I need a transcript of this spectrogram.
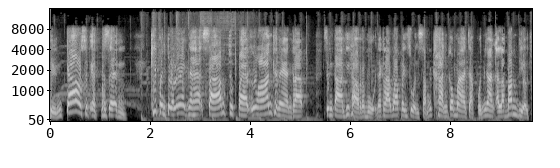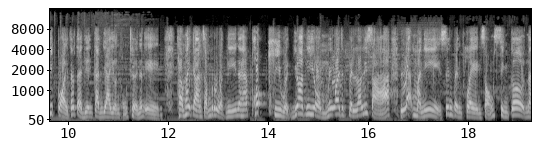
ถึง 91%คิดเป็นตัวเลขนะฮะ 3.8 ล้านคะแนนครับ ซึ่งตามที่ข่าวระบุนะครับว่าเป็นส่วนสำคัญก็มาจากผลงานอัลบั้มเดี่ยวที่ปล่อยตั้งแต่เดือนกันยายนของเธอนั่นเองทำให้การสำรวจนี้นะฮะพบคีย์เวิร์ดยอดนิยม ไม่ว่าจะเป็นลลิสาและมันนี่ซึ่งเป็นเพลง 2 ซิงเกิลใน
